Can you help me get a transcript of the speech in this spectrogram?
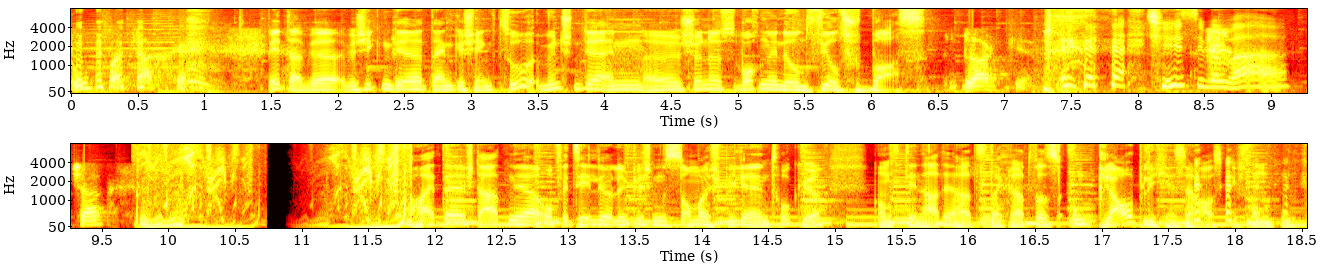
Super Sache. Peter, wir, wir schicken dir dein Geschenk zu, wünschen dir ein äh, schönes Wochenende und viel Spaß. Danke. Tschüss, Baba. Ciao. Heute starten ja offiziell die Olympischen Sommerspiele in Tokio und die Nadja hat da gerade was Unglaubliches herausgefunden.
